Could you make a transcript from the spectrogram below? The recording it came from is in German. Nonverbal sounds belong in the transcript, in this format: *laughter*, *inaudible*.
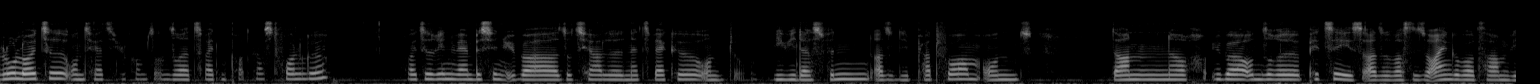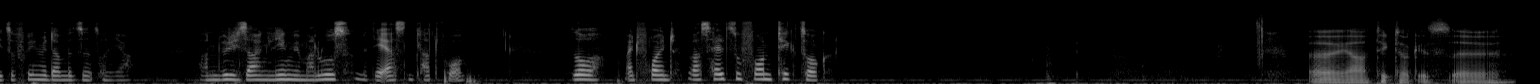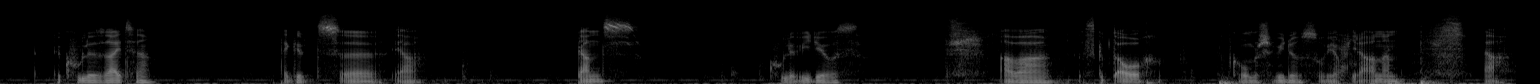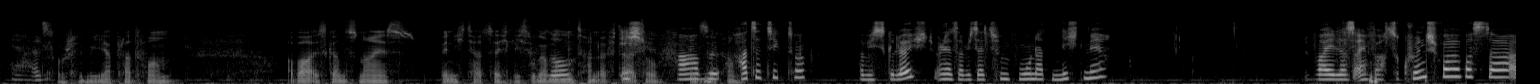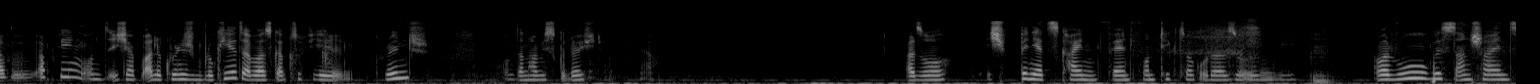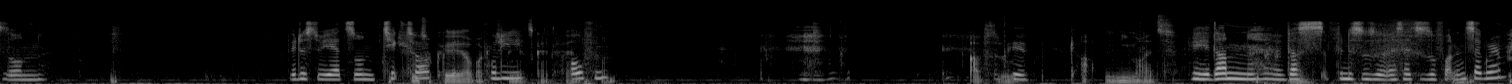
Hallo Leute und herzlich willkommen zu unserer zweiten Podcast-Folge. Heute reden wir ein bisschen über soziale Netzwerke und wie wir das finden, also die Plattform und dann noch über unsere PCs, also was sie so eingebaut haben, wie zufrieden wir damit sind und ja. Dann würde ich sagen, legen wir mal los mit der ersten Plattform. So, mein Freund, was hältst du von TikTok? Äh, ja, TikTok ist äh, eine coole Seite. Da gibt's äh, ja ganz coole Videos. Aber es gibt auch komische Videos, so wie auf jeder anderen ja, Ja, also, Social Media Plattform. Aber ist ganz nice. Bin ich tatsächlich sogar Also, momentan öfter ich als auf habe, Instagram. hatte TikTok, habe ich es gelöscht und jetzt habe ich seit fünf Monaten nicht mehr. Weil das einfach zu cringe war, was da ab, abging. Und ich habe alle Cringen blockiert, aber es gab zu viel Cringe. Und dann habe ich es gelöscht. Ja. Also, ich bin jetzt kein Fan von TikTok oder so irgendwie. Mhm. Aber du bist anscheinend so ein. Würdest du jetzt so ein TikTok okay, aber ich Pulli bin jetzt kein Fan kaufen? *laughs* Absolut Okay. Niemals. Okay, dann, äh, was findest du so, was hältst du so von Instagram?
